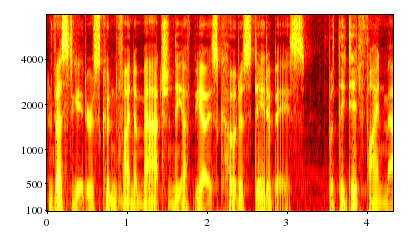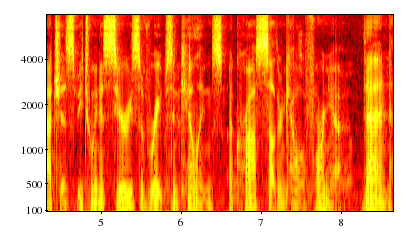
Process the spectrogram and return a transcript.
Investigators couldn't find a match in the FBI's CODIS database, but they did find matches between a series of rapes and killings across Southern California. Then,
